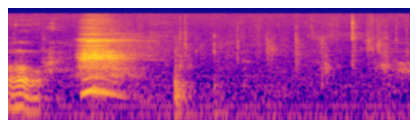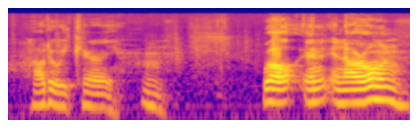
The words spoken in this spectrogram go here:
Oh. How do we carry? Hmm. Well, in, in our own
